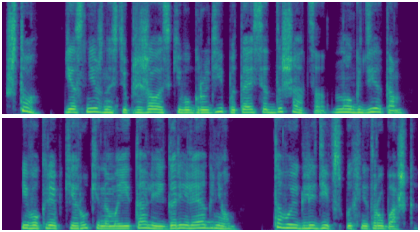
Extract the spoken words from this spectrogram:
«Что?» Я с нежностью прижалась к его груди, пытаясь отдышаться, но где там? Его крепкие руки на моей талии горели огнем. Того и гляди, вспыхнет рубашка.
